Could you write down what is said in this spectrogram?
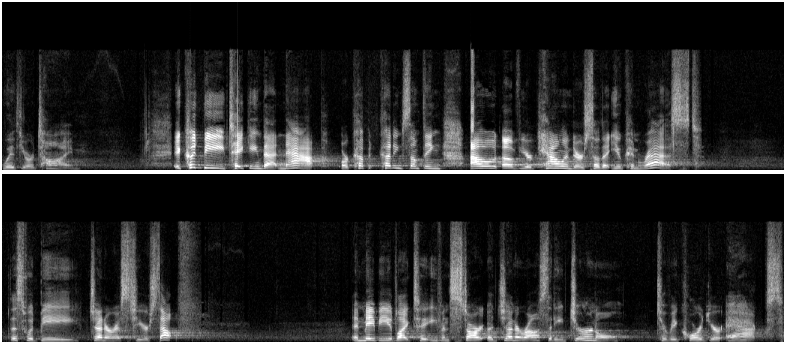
with your time. It could be taking that nap or cutting something out of your calendar so that you can rest. This would be generous to yourself. And maybe you'd like to even start a generosity journal to record your acts.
